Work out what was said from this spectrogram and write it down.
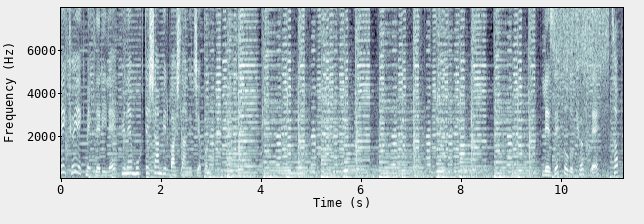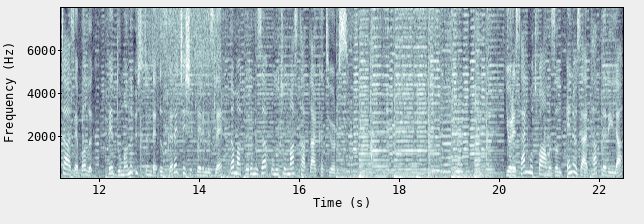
ve köy ekmekleriyle güne muhteşem bir başlangıç yapın. Lezzet dolu köfte, taptaze balık ve dumanı üstünde ızgara çeşitlerimizle damaklarınıza unutulmaz tatlar katıyoruz. Yöresel mutfağımızın en özel tatlarıyla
